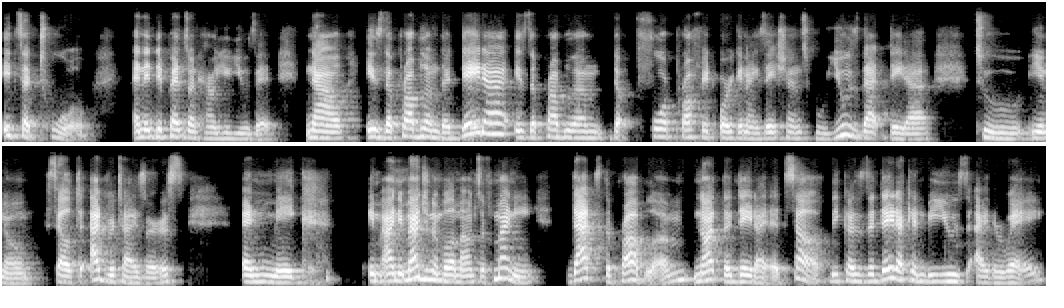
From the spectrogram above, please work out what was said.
it's a tool and it depends on how you use it. Now, is the problem the data? Is the problem the for-profit organizations who use that data to, you know, sell to advertisers and make unimaginable amounts of money? That's the problem, not the data itself, because the data can be used either way,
